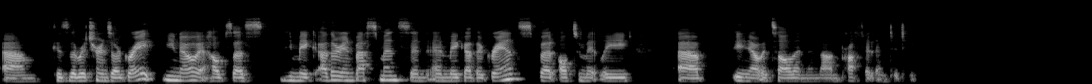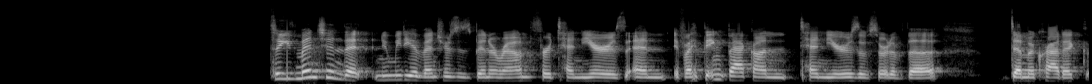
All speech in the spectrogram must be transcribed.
because um, the returns are great. You know, it helps us make other investments and, and make other grants, but ultimately, uh, you know, it's all in a nonprofit entity. So you've mentioned that New Media Ventures has been around for 10 years. And if I think back on 10 years of sort of the democratic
